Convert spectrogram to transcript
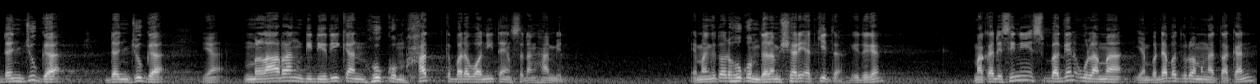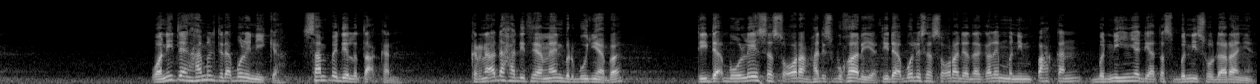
dan juga dan juga ya melarang didirikan hukum had kepada wanita yang sedang hamil. Memang itu ada hukum dalam syariat kita, gitu kan? Maka di sini sebagian ulama yang pendapat kedua mengatakan wanita yang hamil tidak boleh nikah sampai diletakkan. Karena ada hadis yang lain berbunyi apa? Tidak boleh seseorang hadis Bukhari ya, tidak boleh seseorang di antara kalian menimpahkan benihnya di atas benih saudaranya.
